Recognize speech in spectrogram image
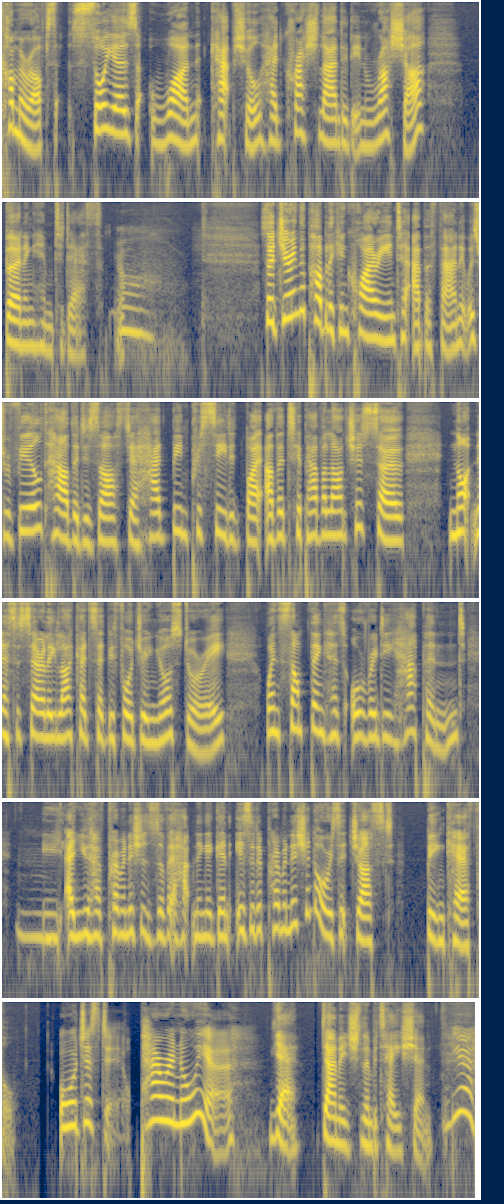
Komarov's Soyuz 1 capsule had crash landed in Russia, burning him to death. Oh. So during the public inquiry into Aberfan, it was revealed how the disaster had been preceded by other tip avalanches. So, not necessarily, like I'd said before during your story, when something has already happened mm. y- and you have premonitions of it happening again, is it a premonition or is it just being careful? Or just paranoia. Yeah, damage limitation. Yeah.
